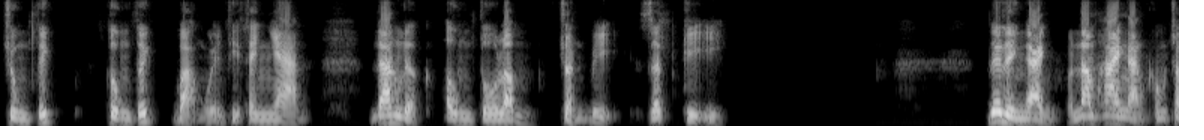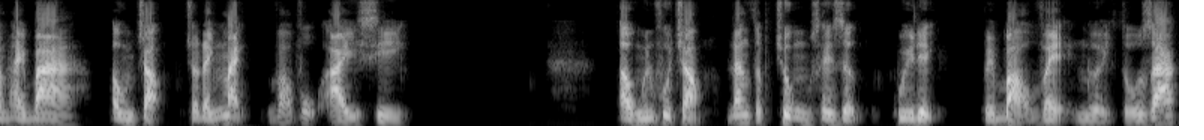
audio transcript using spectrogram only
trung tích, tung tích bà Nguyễn Thị Thanh Nhàn đang được ông Tô Lâm chuẩn bị rất kỹ. Đây là hình ảnh vào năm 2023, ông Trọng cho đánh mạnh vào vụ IC. Ông Nguyễn Phú Trọng đang tập trung xây dựng quy định về bảo vệ người tố giác,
